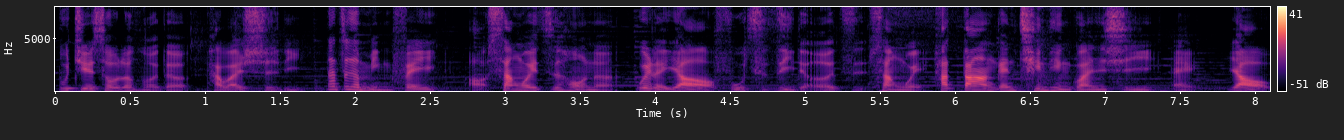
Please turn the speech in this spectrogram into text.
不接受任何的排外势力。那这个敏妃啊上位之后呢，为了要扶持自己的儿子上位，他当然跟清廷关系，哎。要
